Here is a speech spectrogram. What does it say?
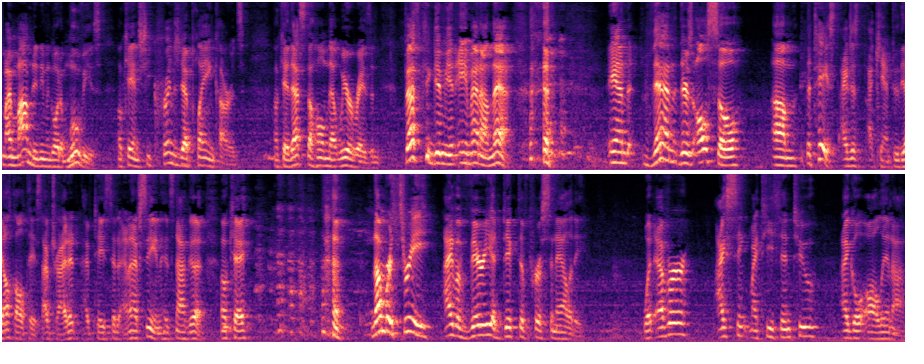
My mom didn't even go to movies. Okay, and she cringed at playing cards. Okay, that's the home that we were raised in. Beth can give me an amen on that. and then there's also um, the taste. I just I can't do the alcohol taste. I've tried it, I've tasted it, and I've seen it's not good. Okay. Number three, I have a very addictive personality. Whatever I sink my teeth into, I go all in on.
